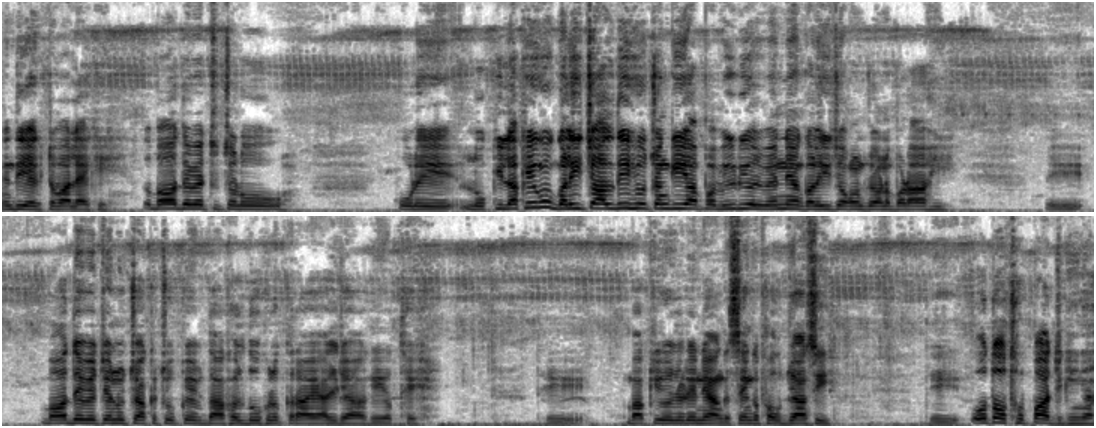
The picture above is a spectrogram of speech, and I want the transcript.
ਇਹਦੀ ਐਕਟਿਵਾ ਲੈ ਕੇ। ਤੇ ਬਾਅਦ ਦੇ ਵਿੱਚ ਚਲੋ ਕੋਲੇ ਲੋਕੀ ਲੱਗੇ ਉਹ ਗਲੀ ਚੱਲਦੀ ਸੀ ਉਹ ਚੰਗੀ, ਆਪਾਂ ਵੀਡੀਓ ਵੇਖਦੇ ਆ ਗਲੀ ਚ ਆਉਣ ਜਾਣ ਬੜਾ ਸੀ। ਤੇ ਬਾਅਦ ਦੇ ਵਿੱਚ ਇਹਨੂੰ ਚੱਕ ਚੁੱਕ ਕੇ ਦਾਖਲ ਦੂਖਲ ਕਰਾਇਆ ਜਾ ਕੇ ਉੱਥੇ। ਤੇ ਬਾਕੀ ਉਹ ਜਿਹੜੇ ਨਿਹੰਗ ਸਿੰਘ ਫੌਜਾਂ ਸੀ, ਤੇ ਉਹ ਤਾਂ ਉੱਥੋਂ ਭੱਜ ਗਈਆਂ।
